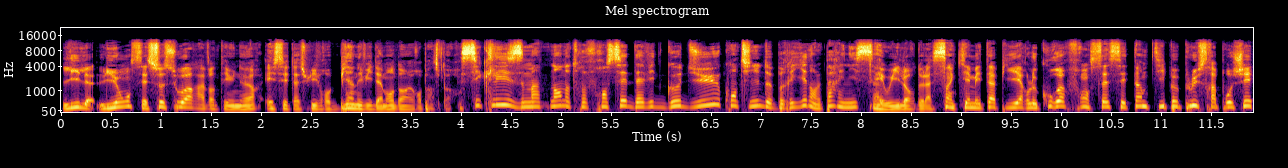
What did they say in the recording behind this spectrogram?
Lille-Lyon, c'est ce soir à 21h et c'est à suivre bien évidemment dans Europe 1 Sport. Cyclise maintenant, notre Français David Godu continue de briller dans le Paris-Nice. Et oui, lors de la cinquième étape hier, le coureur français s'est un petit peu plus rapproché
